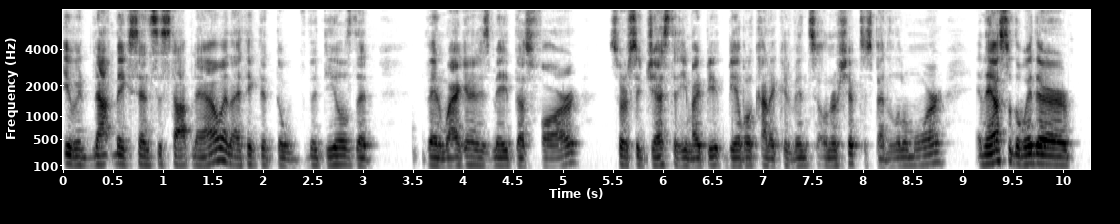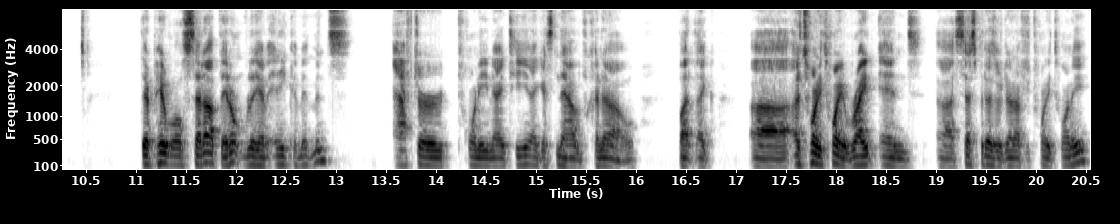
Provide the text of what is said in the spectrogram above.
it would not make sense to stop now. And I think that the the deals that Van Wagenen has made thus far sort of suggest that he might be, be able to kind of convince ownership to spend a little more. And they also the way their their payroll set up, they don't really have any commitments after 2019. I guess now with Cano, but like uh, uh 2020, right? And uh, Cespedes are done after 2020.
